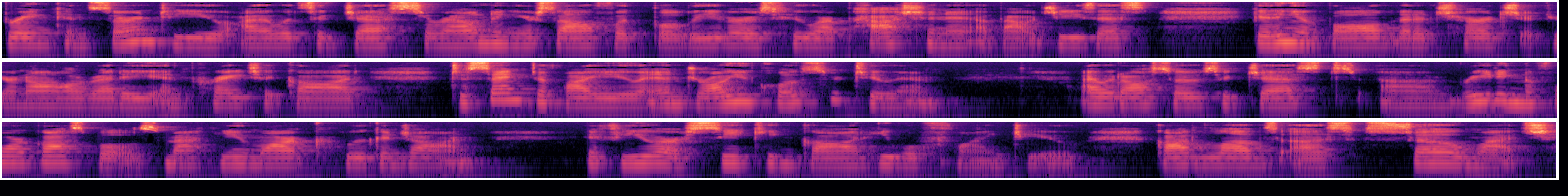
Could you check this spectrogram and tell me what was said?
bring concern to you, I would suggest surrounding yourself with believers who are passionate about Jesus, getting involved at a church if you're not already, and pray to God to sanctify you and draw you closer to Him. I would also suggest um, reading the four Gospels Matthew, Mark, Luke, and John. If you are seeking God, He will find you. God loves us so much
